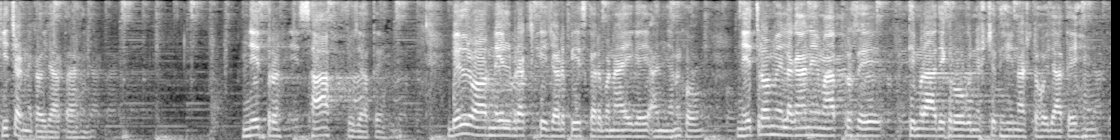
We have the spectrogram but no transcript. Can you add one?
कीचड़ निकल जाता है। नेत्र साफ़ हो जाते हैं। बिल और नील वृक्ष की जड़ पीसकर बनाए गए अंजन को नेत्रों में लगाने मात्र से तिमरादिक रोग निश्चित ही नष्ट हो जाते हैं।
